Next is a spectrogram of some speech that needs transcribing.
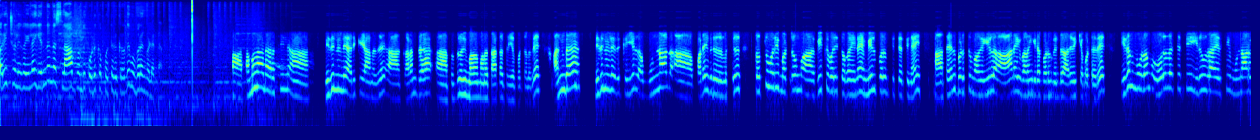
வரி சலுகையில என்னென்ன ஸ்லாப் வந்து கொடுக்கப்பட்டிருக்கிறது? விவரங்கள் என்ன? தமிழ்நாடு அரசின் நிதிநிலை அறிக்கையானது கடந்த பிப்ரவரி மாதமான தாக்கல் செய்யப்பட்டுள்ளது. அந்த நிதிநிலை அறிக்கையில் முன்னாள் படை வீரர்களுக்கு சொத்து வரி மற்றும் வீட்டு வரி தொகையினை மீள்பெறும் திட்டத்தினை செயல்படுத்தும் வகையில் ஆணை வழங்கிடப்படும் என்று அறிவிக்கப்பட்டது. இதன் மூலம் ஒரு லட்சத்தி இருபதாயிரத்தி முன்னாள்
